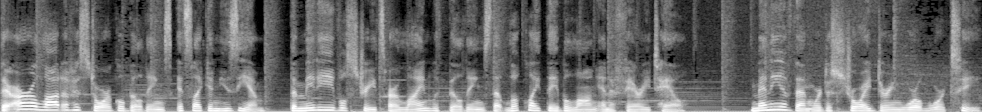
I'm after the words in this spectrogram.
There are a lot of historical buildings, it's like a museum. The medieval streets are lined with buildings that look like they belong in a fairy tale. Many of them were destroyed during World War II,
